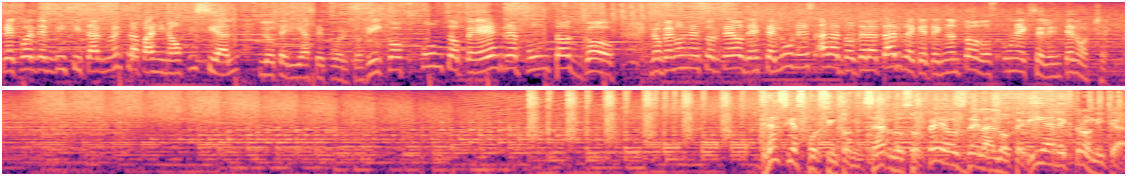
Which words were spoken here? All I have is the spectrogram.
Recuerden visitar nuestra página oficial loteriasdepuertorico.pr.gov. Nos vemos en el sorteo de este lunes a las 2 de la tarde. Que tengan todos una excelente noche. Gracias por sintonizar los sorteos de la Lotería Electrónica.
